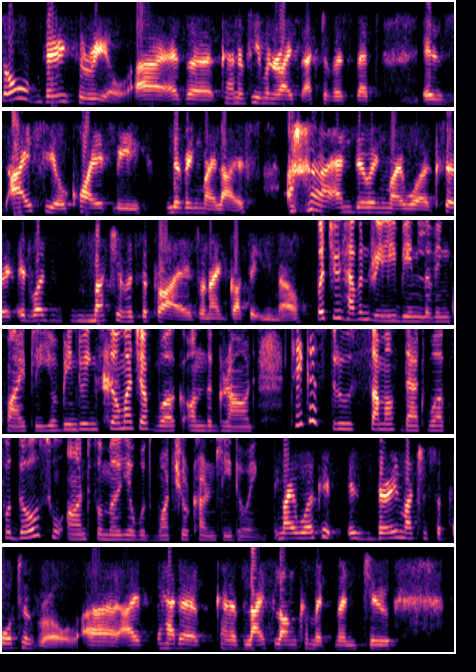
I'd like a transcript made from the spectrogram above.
It's all very surreal uh, as a kind of human rights activist that is, I feel, quietly living my life. and doing my work. So it, it, was much of a surprise when I got the email. But you haven't really been living quietly. You've been doing so much of work on the ground. Take us through some of that work for those who aren't familiar with what you're currently doing. My work is very much a supportive role. Uh, I've had a kind of lifelong commitment to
